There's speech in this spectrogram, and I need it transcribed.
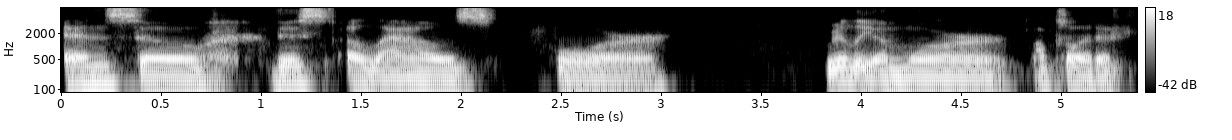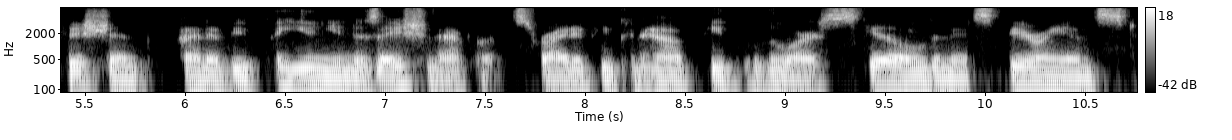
And so this allows for really a more, I'll call it efficient kind of a unionization efforts, right? If you can have people who are skilled and experienced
